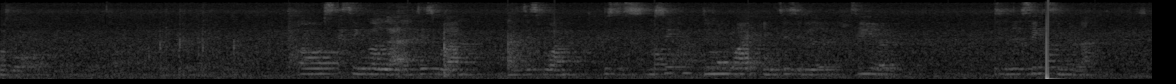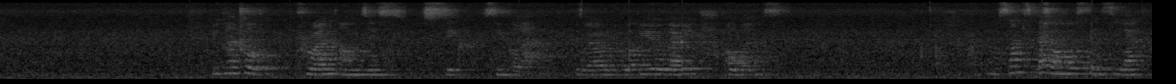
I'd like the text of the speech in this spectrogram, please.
puzzle. All single line, this one and this one. This is more white and this is thinner. This is a single line. You can put print on this single line. It will, will be very obvious some special things like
